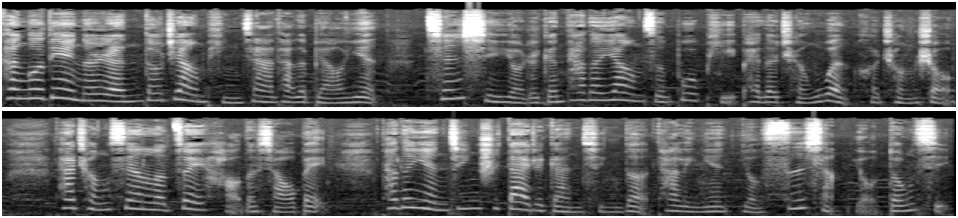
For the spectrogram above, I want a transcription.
看过电影的人都这样评价他的表演：千玺有着跟他的样子不匹配的沉稳和成熟，他呈现了最好的小北。他的眼睛是带着感情的，他里面有思想，有东西。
